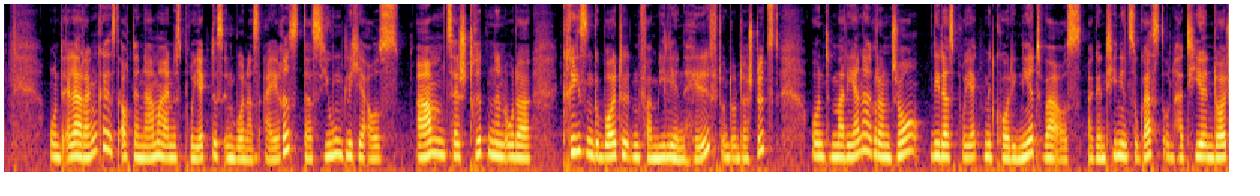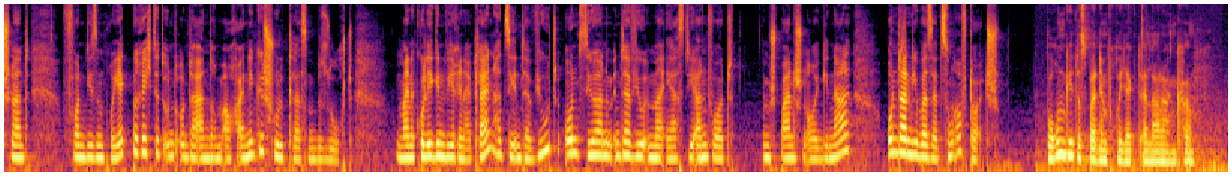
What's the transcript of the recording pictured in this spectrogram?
Und El Arranque ist auch der Name eines Projektes in Buenos Aires, das Jugendliche aus armen, zerstrittenen oder krisengebeutelten Familien hilft und unterstützt. Und Mariana Grandjean, die das Projekt mit koordiniert, war aus Argentinien zu Gast und hat hier in Deutschland von diesem Projekt berichtet und unter anderem auch einige Schulklassen besucht. Meine Kollegin Verena Klein hat sie interviewt und Sie hören im Interview immer erst die Antwort im spanischen Original und dann die Übersetzung auf Deutsch. Worum geht es bei dem Projekt El Arranque?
